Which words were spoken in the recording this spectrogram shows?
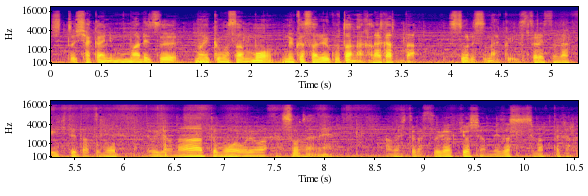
ちょっと社会に揉まれずマイクマさんも抜かされることはなかった。なかったストレスなくストレスなく生きてたと思うよなって思う俺は。そうだね、あの人が数学教師を目指してしまったからね、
